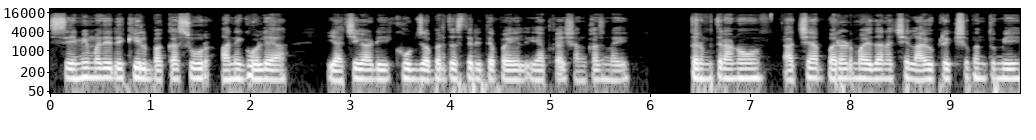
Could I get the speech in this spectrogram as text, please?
सेमीमध्ये देखील बकासूर आणि गोल्या याची गाडी खूप जबरदस्तरित्या पाहिल यात काही शंकाच नाही. तर मित्रांनो आजच्या परड मैदानाचे लाईव्ह प्रेक्षेपण तुम्ही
